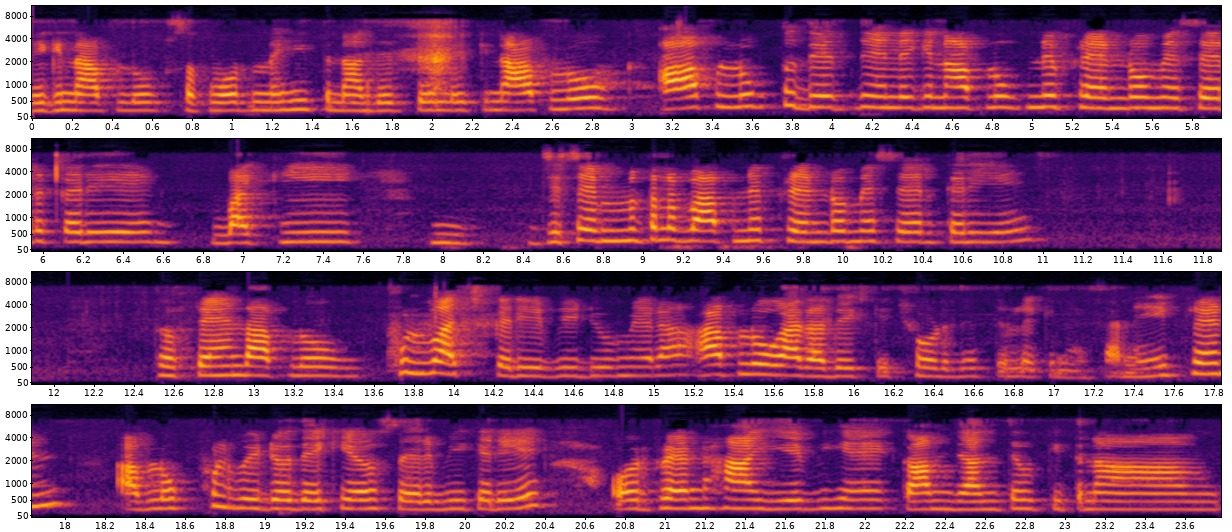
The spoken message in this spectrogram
लेकिन आप लोग सपोर्ट नहीं इतना देते, लेकिन आप लोग आप लोग तो देते हैं, लेकिन आप लोग अपने फ्रेंडों में शेयर करिए। बाकी, जिसे मतलब आपने फ्रेंडों में शेयर करिए। तो फ्रेंड आप लोग फुल वॉच करिए वीडियो मेरा। आप लोग आधा देख के छोड़ देते हो, लेकिन ऐसा नहीं फ्रेंड आप लोग फुल वीडियो देखिए और शेयर भी करिए। और फ्रेंड हाँ ये भी है, काम जानते हो कितना,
